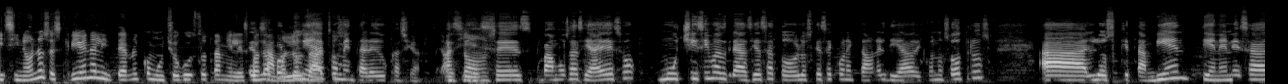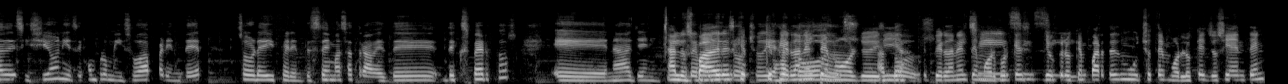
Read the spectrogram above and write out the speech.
Y si no, nos escriben al interno y con mucho gusto también les pasamos los datos. de fomentar educación. Entonces, vamos hacia eso. Muchísimas gracias a todos los que se conectaron el día de hoy con nosotros. a los que también tienen esa decisión y ese compromiso de aprender sobre diferentes temas a través de, expertos. Eh, nada, Jenny. A los padres que, pierdan el temor, yo diría, que pierdan el temor porque yo creo que en parte es mucho temor lo que ellos sienten.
